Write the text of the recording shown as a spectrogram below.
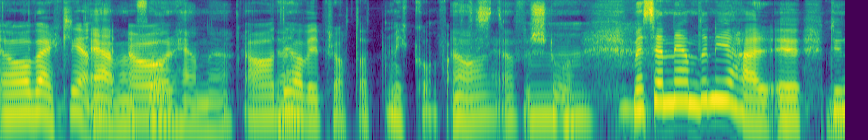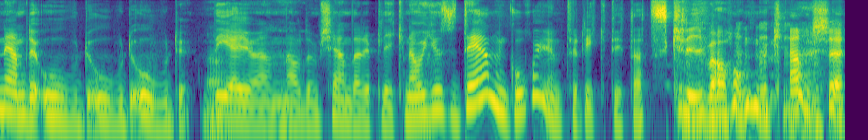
Ja, verkligen. Även ja. för henne. Ja, det ja. har vi pratat mycket om faktiskt. Ja, jag förstår. Mm. Men sen nämnde ni ju här, eh, du mm. nämnde ord, ord, ord. Ja. Det är ju en av de kända replikerna. Och just den går ju inte riktigt att skriva om kanske.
